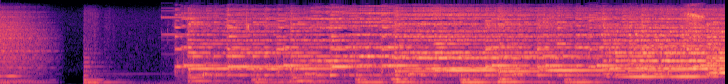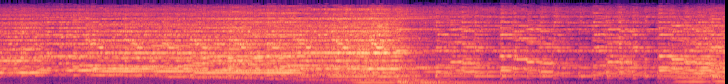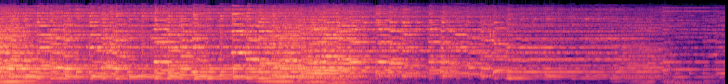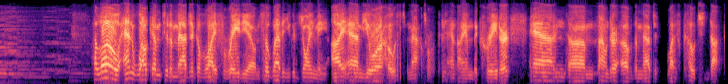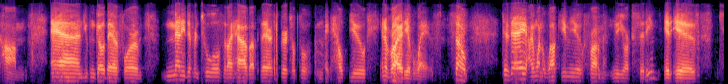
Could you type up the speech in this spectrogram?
Hello and welcome to the Magic of Life Radio. I'm so glad that you could join me. I am your host, Max Rosen, and I am the creator and um, founder of the magiclifecoach.com. And you can go there for many different tools that I have up there, spiritual tools that might help you in a variety of ways. So today I want to welcome you from New York City. It is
